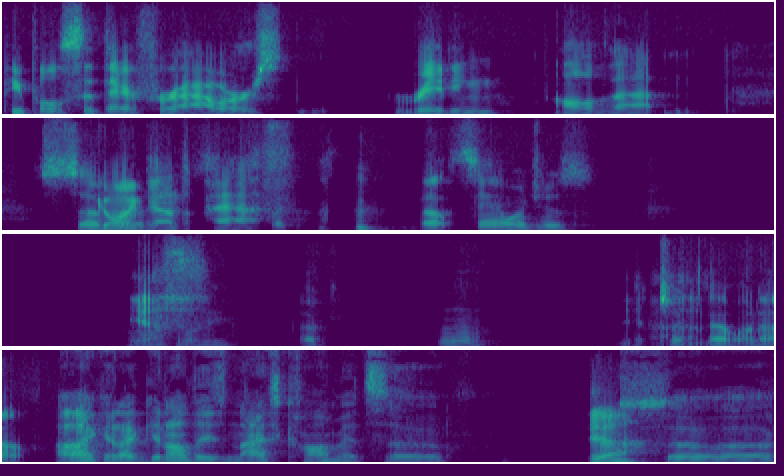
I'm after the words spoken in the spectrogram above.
people sit there for hours reading all of that, and so going down the path. Like- about sandwiches. Yes. Probably. Mm, Yeah, check that one out. I like it. I get all these nice comments though. yeah. So uh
